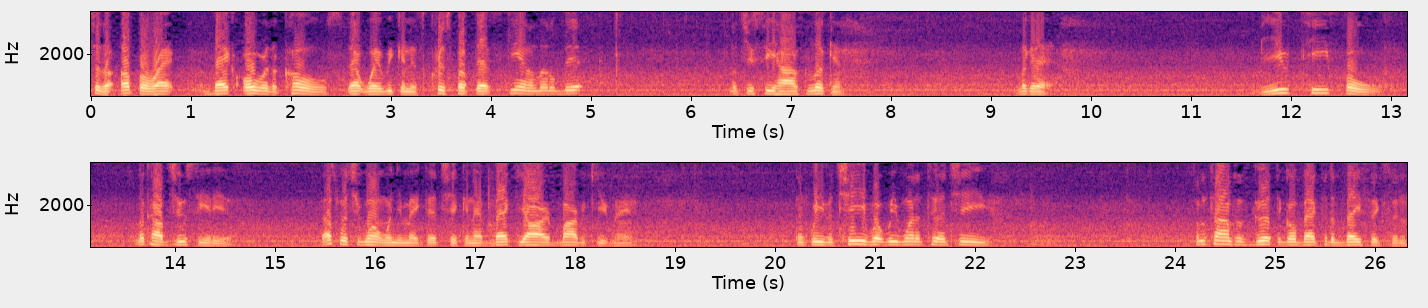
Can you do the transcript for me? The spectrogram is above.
to the upper rack back over the coals. That way we can just crisp up that skin a little bit. Let you see how it's looking. Look at that. Beautiful. Look how juicy it is. That's what you want when you make that chicken, that backyard barbecue, man I think we've achieved what we wanted to achieve. Sometimes it's good to go back to the basics and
